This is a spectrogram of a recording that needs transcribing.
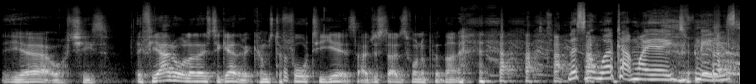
Yeah. Oh, jeez. If you add all of those together, it comes to 40 years. I just, I just want to put that. let's not work out my age, please.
